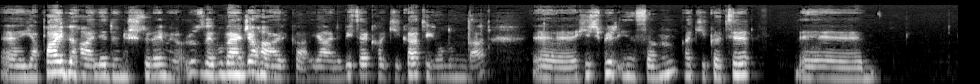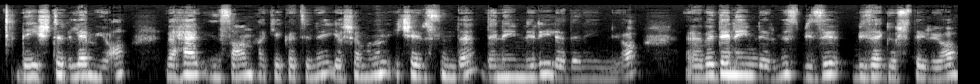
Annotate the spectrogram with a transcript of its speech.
e, yapay bir hale dönüştüremiyoruz ve bu bence harika. Yani bir tek hakikat yolunda e, hiçbir insanın hakikati e, değiştirilemiyor ve her insan hakikatini yaşamının içerisinde deneyimleriyle deneyimliyor e, ve deneyimlerimiz bizi bize gösteriyor.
